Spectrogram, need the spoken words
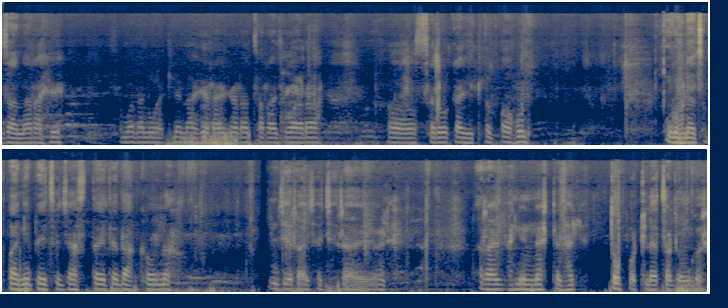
जाणार आहे. समाधान वाटलेलं आहे. रायगडाचा राजवाडा सर्व काही इथलं पाहून घोड्याचं पाणी प्यायचं जास्त आहे ते दाखवलं. जे राजाचे रायगड राजधानी नष्ट झाली तो पोटल्याचा डोंगर.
